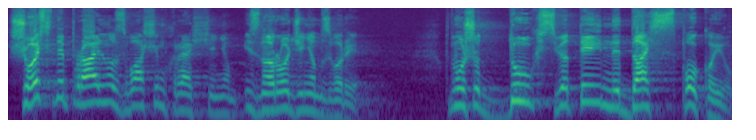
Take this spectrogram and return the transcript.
Щось неправильно з вашим хрещенням і з народженням згори. Тому що Дух Святий не дасть спокою.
